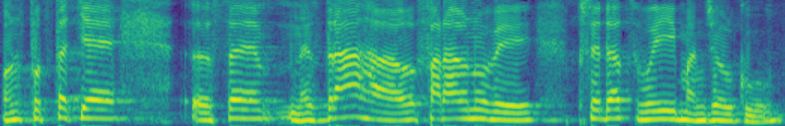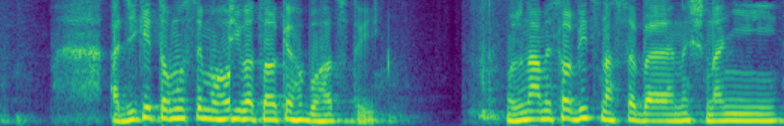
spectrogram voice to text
On v podstatě eh, se nezdráhal faraonovi předat svoji manželku a díky tomu si mohl žívat velkého bohatství. Možná myslel víc na sebe, než na ní,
